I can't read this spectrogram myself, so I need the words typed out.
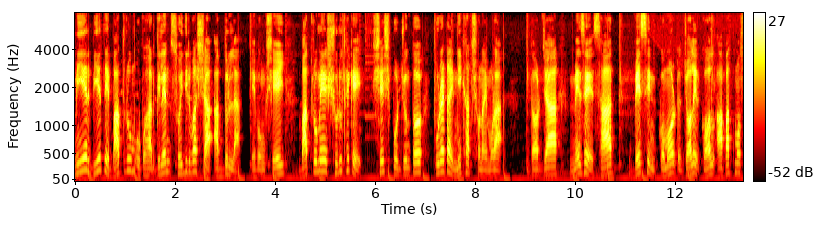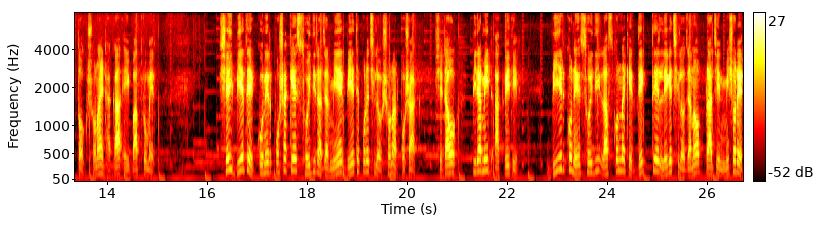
মেয়ের বিয়েতে বাথরুম উপহার দিলেন সৈদির বাদশাহ আবদুল্লাহ এবং সেই বাথরুমে শুরু থেকে শেষ পর্যন্ত পুরাটাই নিখাত সোনায় মোড়া। দরজা, মেঝে, ছাদ, বেসিন কোমোড জলের কল, আপাতমস্তক, সোনায় ঢাকা এই বাথরুমের। সেই বিয়েতে কনের পোশাকে সৈদি রাজার মেয়ে বিয়েতে পড়েছিল সোনার পোশাক। সেটাও পিরামিড আকৃতির। বিয়ের কোণে সৈদি রাজকন্যাকে দেখতে লেগেছিল যেন প্রাচীন মিশরের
